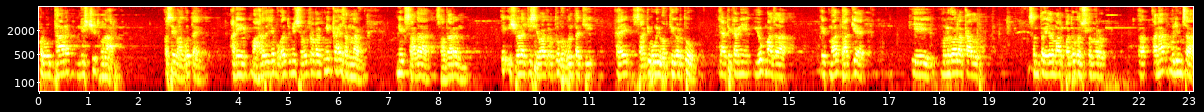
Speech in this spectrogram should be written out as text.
पण उद्धार निश्चित होणार असे भागवत आहे. आणि महाराजांच्या मुखात तुम्ही श्रवण करतात मी काय सांगणार? मी एक साधा साधारण एक ईश्वराची सेवा करतो भगवंताची काय साधी भोळी भक्ती करतो या ठिकाणी योग माझा एक महत्भाग्य आहे की मुलगावला काल संत यजमान पादुकांवर अनाथ मुलींचा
